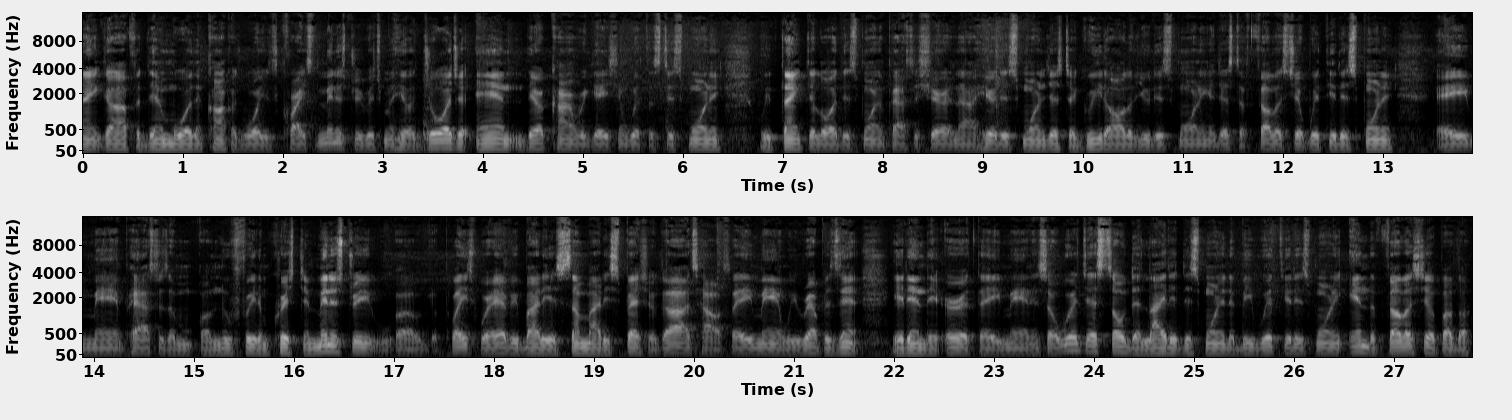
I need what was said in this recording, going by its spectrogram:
Thank God for them more than Conquerors Warriors Christ Ministry, Richmond Hill, Georgia, and their congregation with us this morning. We thank the Lord this morning. Pastor Sharon and I here this morning just to greet all of you this morning and just to fellowship with you this morning. Amen. Pastors of, New Freedom Christian Ministry, uh, a place where everybody is somebody special. God's house. Amen. We represent it in the earth. Amen. And so we're just so delighted this morning to be with you this morning in the fellowship of the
